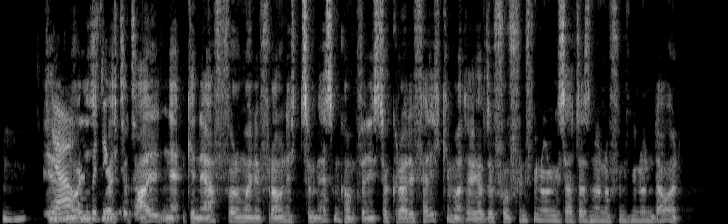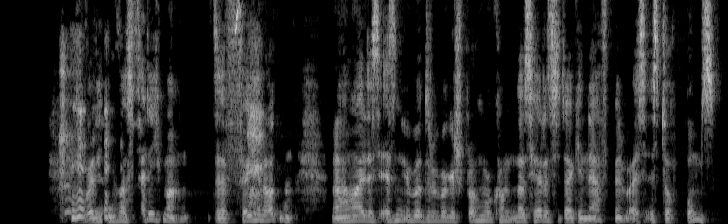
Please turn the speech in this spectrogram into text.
Mhm. Ja, ja neulich unbedingt. war ich total ne-, genervt, warum meine Frau nicht zum Essen kommt, wenn ich es doch gerade fertig gemacht habe. Ich habe doch vor fünf Minuten gesagt, dass es nur noch fünf Minuten dauert. Ich wollte irgendwas fertig machen. Das ist völlig in Ordnung. dann haben wir halt das Essen über drüber gesprochen, wo kommt denn das her, dass ich da genervt bin, weil es ist doch Bums.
